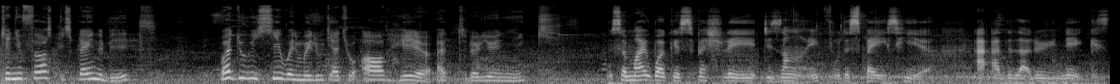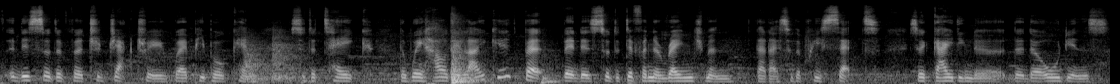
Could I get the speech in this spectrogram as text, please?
can you first explain a bit? What do we see when we look at your art here at Le Lieu Unique? So my work is specially designed for the space here at, La Unique. This sort of a trajectory where people can sort of take the way how they like it, but there is sort of different arrangement that I sort of preset, so guiding the, the, the audience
